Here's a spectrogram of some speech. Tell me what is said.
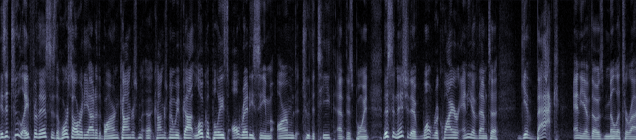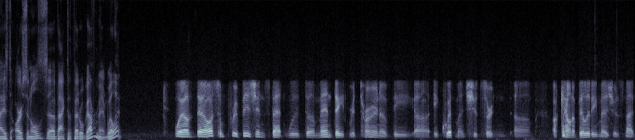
is it too late for this? Is the horse already out of the barn, Congressman? Uh, Congressman, we've got local police already seem armed to the teeth at this point. This initiative won't require any of them to give back any of those militarized arsenals uh, back to the federal government, will it? Well, there are some provisions that would uh, mandate return of the uh, equipment should certain um, accountability measures not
